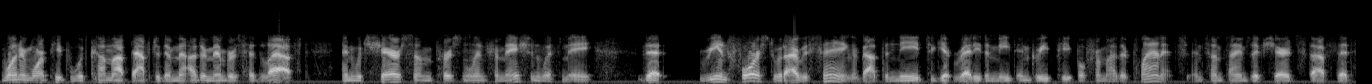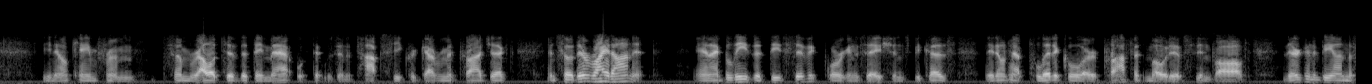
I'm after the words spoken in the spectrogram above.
one or more people would come up after the me- other members had left and would share some personal information with me that reinforced what I was saying about the need to get ready to meet and greet people from other planets. And sometimes they've shared stuff that, you know, came from some relative that they met that was in a top secret government project. And so they're right on it. And I believe that these civic organizations, because they don't have political or profit motives involved, they're going to be on the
